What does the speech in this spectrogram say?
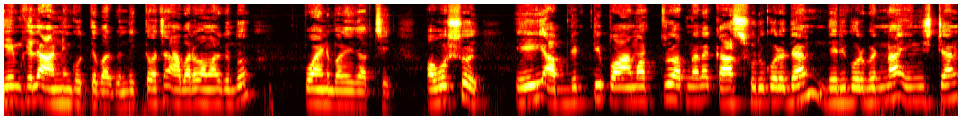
গেম খেলে আর্নিং করতে পারবেন। দেখতে পাচ্ছেন আবারও আমার কিন্তু পয়েন্ট বাড়িয়ে যাচ্ছে। অবশ্যই এই আপডেটটি পাওয়া মাত্র আপনারা কাজ শুরু করে দেন, দেরি করবেন না ইনস্ট্যান্ট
